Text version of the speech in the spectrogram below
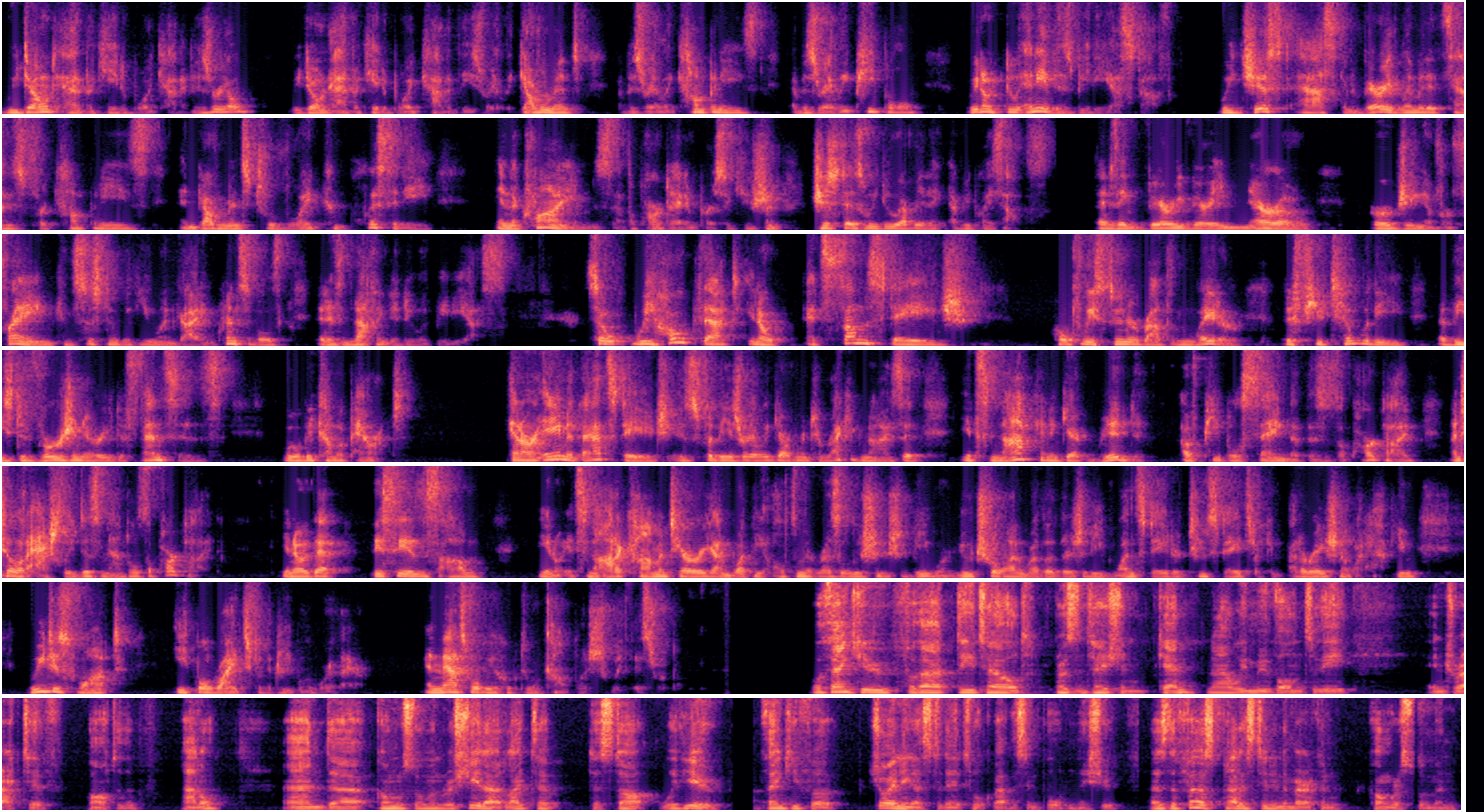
we don't advocate a boycott of Israel. We don't advocate a boycott of the Israeli government, of Israeli companies, of Israeli people. We don't do any of this BDS stuff. We just ask in a very limited sense for companies and governments to avoid complicity in the crimes of apartheid and persecution, just as we do everything every place else. That is a very, very narrow urging of refrain consistent with UN guiding principles that has nothing to do with BDS. So we hope that, you know, at some stage, hopefully sooner rather than later, the futility of these diversionary defenses will become apparent. And our aim at that stage is for the Israeli government to recognize that it's not going to get rid of people saying that this is apartheid until it actually dismantles apartheid. You know, that this is, um, you know, it's not a commentary on what the ultimate resolution should be. We're neutral on whether there should be one state or two states or confederation or what have you. We just want equal rights for the people who are there. And that's what we hope to accomplish with this report. Well, thank you for that detailed presentation, Ken. Now we move on to the interactive part of the panel. And uh, Congresswoman Rashida, I'd like to, to start with you. Thank you for joining us today to talk about this important issue. As the first Palestinian American Congresswoman,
